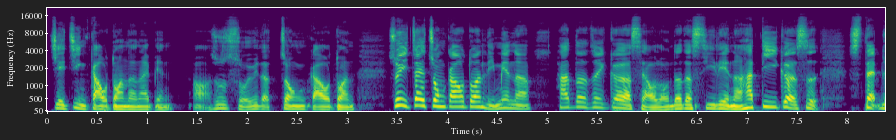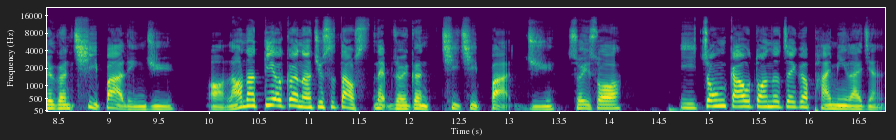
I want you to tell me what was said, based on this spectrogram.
接近高端的那边啊，就是所谓的中高端。所以在中高端里面呢，它的这个小龙的的系列呢，它第一个是 Snapdragon 七八零 G 啊，然后呢第二个呢就是到 Snapdragon 七七八 G，所以说。以中高端的这个排名来讲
